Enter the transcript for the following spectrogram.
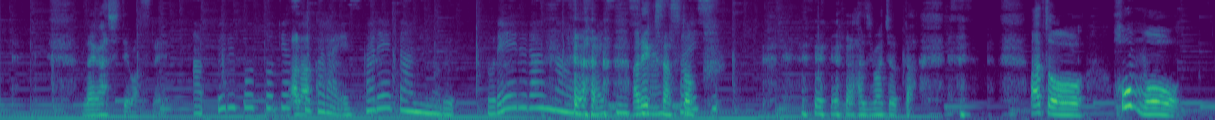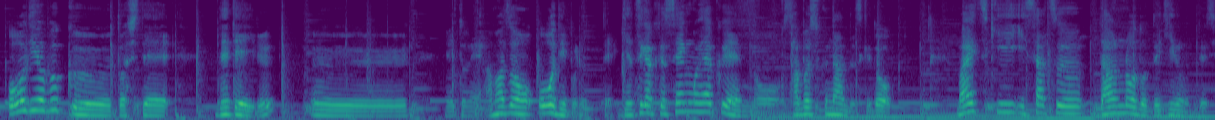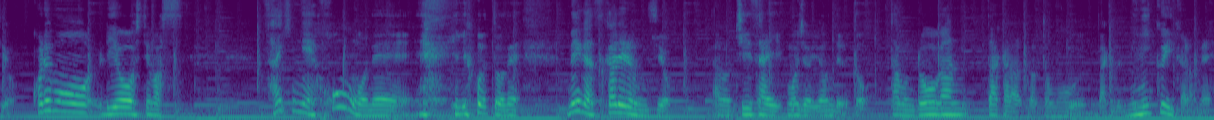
流してますね。アップルポッドキャストからエスカレーターに乗るトレイルランナーを再生します。アレクサストップ。始まっちゃった。あと本もオーディオブックとして出ているえっ、とね Amazon Audible って月額1500円のサブスクなんですけど毎月1冊ダウンロードできるんですよ。これも利用してます。最近ね本をね 読むとね目が疲れるんですよ。あの小さい文字を読んでると。多分老眼だからだと思うんだけど見にくいからね。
